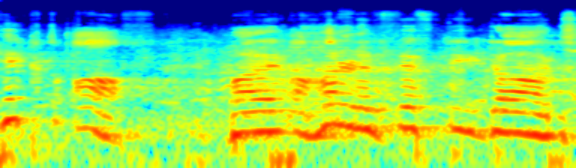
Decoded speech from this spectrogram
kicked off by 150 dogs.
